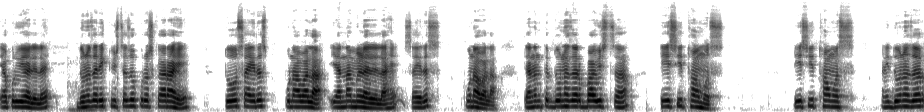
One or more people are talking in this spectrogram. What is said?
यापूर्वी आलेला आहे. दोन हजार एकवीसचा जो पुरस्कार आहे तो सायरस पुनावाला यांना मिळालेला आहे. सायरस पुनावाला. त्यानंतर दोन हजार बावीसचा टेसी थॉमस. टेसी थॉमस आणि दोन हजार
